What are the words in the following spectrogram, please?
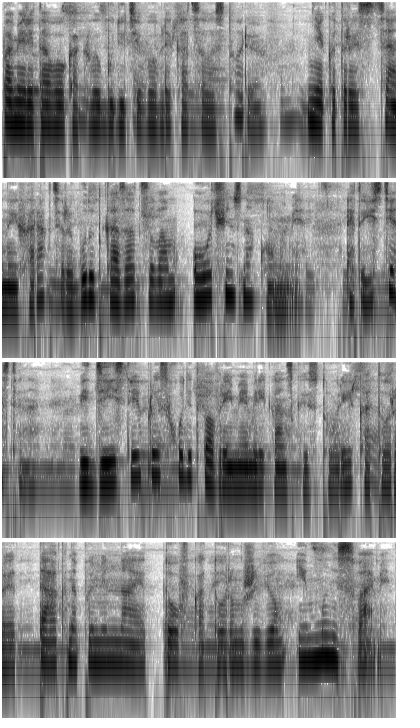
По мере того, как вы будете вовлекаться в историю, некоторые сцены и характеры будут казаться вам очень знакомыми. Это естественно, ведь действие происходит во время американской истории, которая так напоминает то, в котором живем и мы с вами.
